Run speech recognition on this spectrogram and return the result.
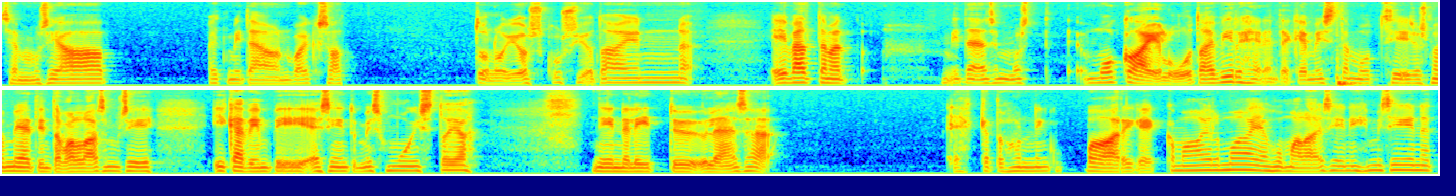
semmosia, että mitä on vaikka sattunut joskus jotain, ei välttämättä mitään semmoista mokailua tai virheiden tekemistä, mutta siis jos mä mietin tavallaan semmoisia ikävimpiä esiintymismuistoja, niin ne liittyy yleensä ehkä tuohon niinku baarikeikkamaailmaan ja humalaisiin ihmisiin. Et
